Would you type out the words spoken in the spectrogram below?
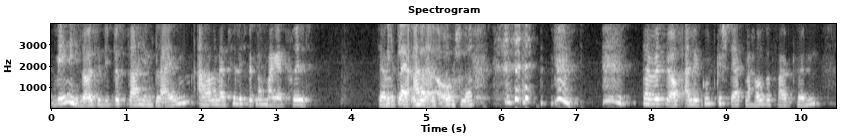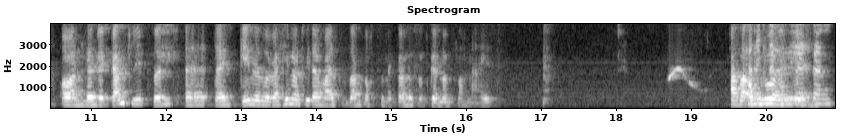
wenig Leute, die bis dahin bleiben, aber natürlich wird nochmal gegrillt. Damit ich bleibe immer bis auch, zum Schluss. damit wir auch alle gut gestärkt nach Hause fahren können. Und wenn wir ganz lieb sind, äh, dann gehen wir sogar hin und wieder mal zusammen noch zu McDonalds und gönnen uns noch ein Eis. Aber Kann auch nur, wenn wir dann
